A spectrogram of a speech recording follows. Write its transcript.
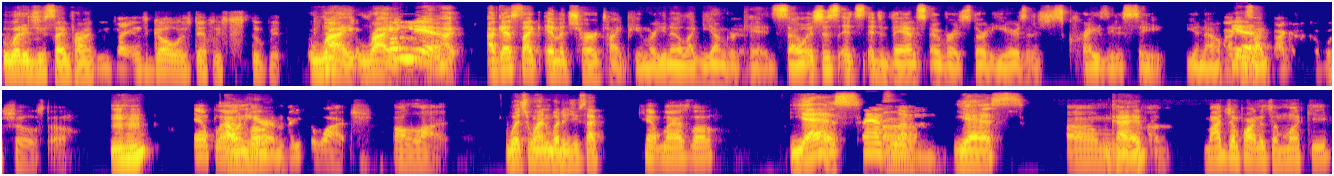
what did you say prime Teen Titans Go is definitely stupid. right right Oh, yeah. I, I guess like immature type humor you know like younger kids so it's just it's advanced over its 30 years and it's just crazy to see you know I, Yeah. like I got a couple shows though. Hmm Camp Lazlo. I wanna hear 'em. I used to watch a lot. which one what did you say Camp Lazlo. yes Maslow. Uh, yes Um, Okay. uh, my gym partner's a monkey,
